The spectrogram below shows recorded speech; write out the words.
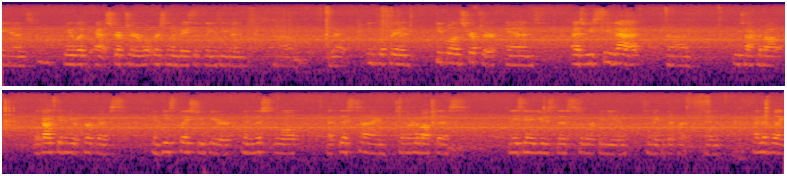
and we look at scripture. What were some invasive things even um, that infiltrated people in scripture? And as we see that, um, we talk about, well, God's given you a purpose, and He's placed you here in this school, at this time to learn about this, and he's gonna use this to work in you to make a difference. And kind of like,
